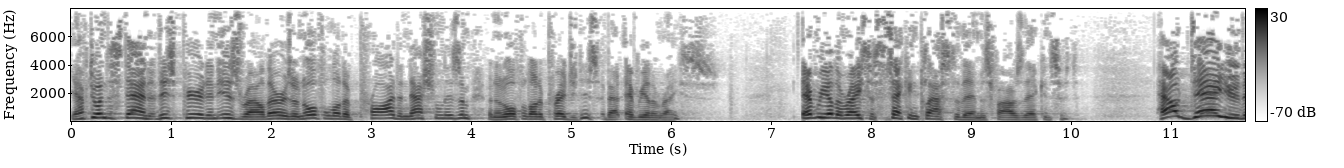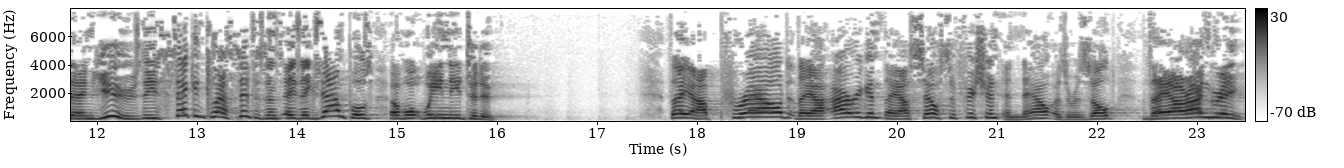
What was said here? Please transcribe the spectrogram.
You have to understand at this period in Israel, there is an awful lot of pride and nationalism and an awful lot of prejudice about every other race. Every other race is second class to them as far as they're concerned. How dare you then use these second class citizens as examples of what we need to do? They are proud, they are arrogant, they are self-sufficient, and now as a result, they are angry.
